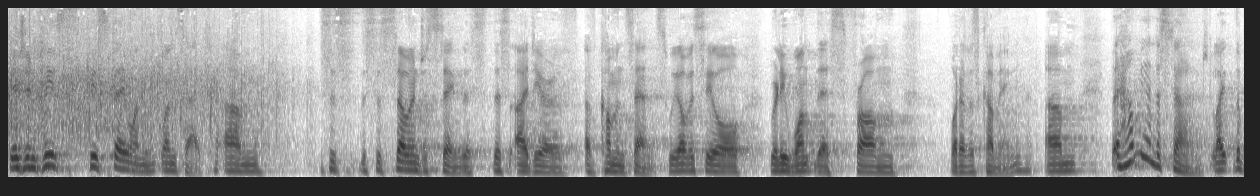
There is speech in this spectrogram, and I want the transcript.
Yejin, please, please stay one, one sec. Um, this, is, this is so interesting, this, this idea of, of common sense. We obviously all really want this from whatever's coming. Um, but help me understand. Like the,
